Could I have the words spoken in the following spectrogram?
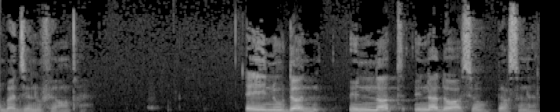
bah Dieu nous fait rentrer. Et il nous donne une note, une adoration personnelle.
